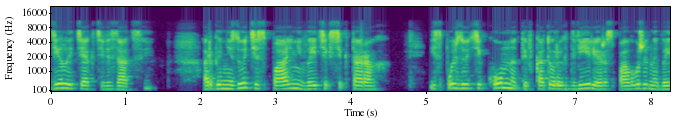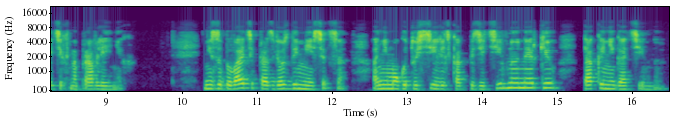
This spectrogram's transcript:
Делайте активизации. Организуйте спальни в этих секторах. Используйте комнаты, в которых двери расположены в этих направлениях. Не забывайте про звезды месяца. Они могут усилить как позитивную энергию, так и негативную.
